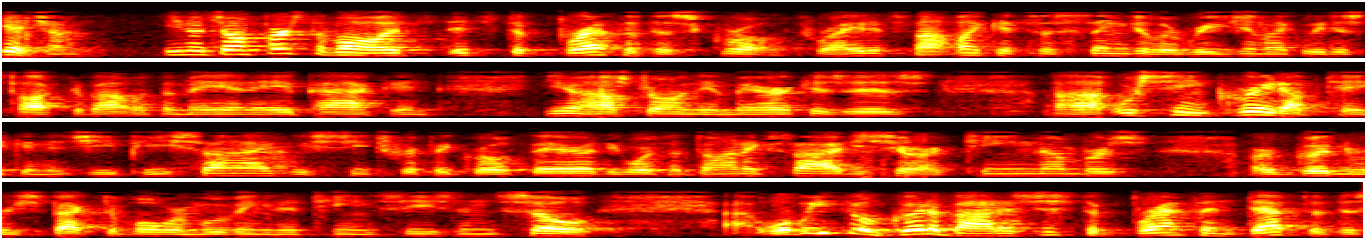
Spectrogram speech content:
Yeah, John. John, first of all, it's the breadth of this growth, right? It's not like it's a singular region like we just talked about with the EMEA and APAC and you know how strong the Americas is. We're seeing great uptake in the GP side. We see terrific growth there. The orthodontic side, you see our teen numbers are good and respectable. We're moving into teen season. So what we feel good about is just the breadth and depth of this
